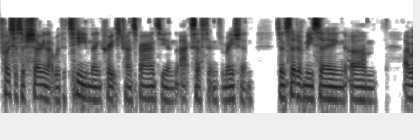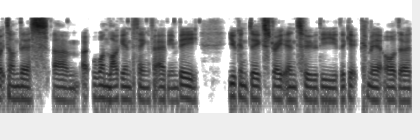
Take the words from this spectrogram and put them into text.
process of sharing that with the team then creates transparency and access to information. So instead of me saying, um, I worked on this um, uh, one login thing for Airbnb, you can dig straight into the the Git commit or the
